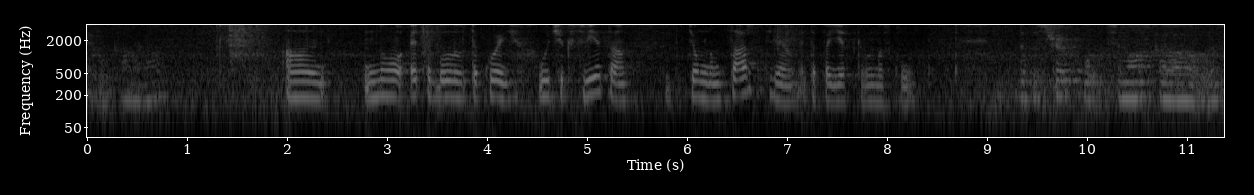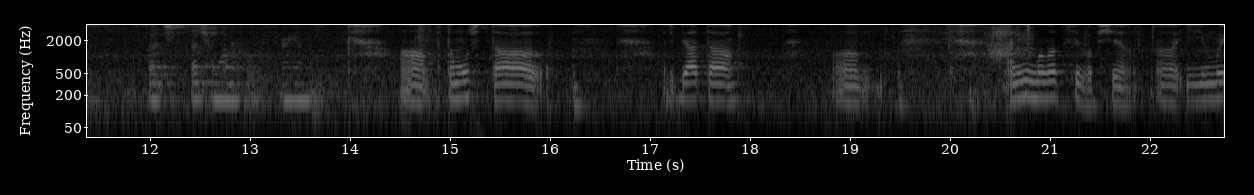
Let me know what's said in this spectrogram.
if it will come or not. Но это был такой лучик света в темном царстве, эта поездка в Москву. Such such А, Потому что ребята, а, они молодцы вообще. А, И мы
